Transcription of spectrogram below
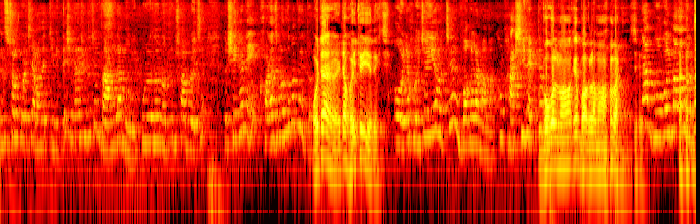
ইনস্টল করেছি আমাদের টিভিতে সেখানে শুধু হচ্ছে বাংলা মুভি পুরনো নতুন সব রয়েছে। তো সেখানে খরাজ বন্দ্যোপাধ্যায় তো? ওইটা এটা হইচই দেখছি। ও এটা হইচইয়ে হচ্ছে বগলা মামা। খুব হাসির একটা বগল মামাকে বগলা মামা বানিয়েছে। না ভূগোল মামা বলতে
